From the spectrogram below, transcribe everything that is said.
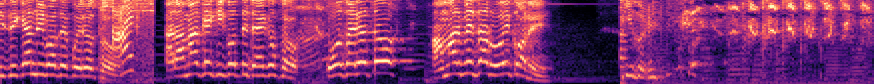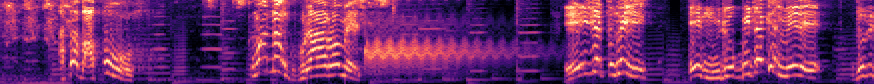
নিজে কেন বিপদে পড়েছো। আর আমাকে কি করতে ডেকেছো ও জায়গা তো আমার বিচার ওই করে। কি করে? আচ্ছা বাপু তোমার নাম ঘোড়া রমেশ। এই যে তুমি এই মুরব্বিটাকে মেরে যদি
